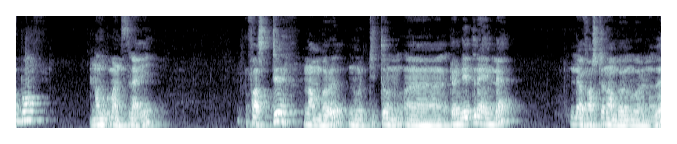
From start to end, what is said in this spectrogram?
അപ്പോൾ നമുക്ക് മനസ്സിലായി. ഫസ്റ്റ് നമ്പർ നൂറ്റി തൊണ്ണൂ ട്വന്റിയത്ത് ലൈനിലെ ഫസ്റ്റ് നമ്പർ എന്ന് പറയുന്നത്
